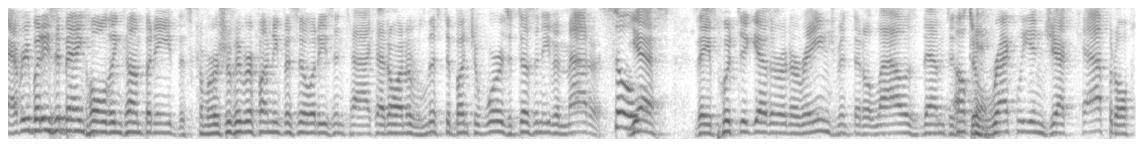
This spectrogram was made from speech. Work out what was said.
Everybody's a bank holding company. This commercial paper funding facility is intact. I don't want to list a bunch of words. It doesn't even matter. So- yes, they put together an arrangement that allows them to Okay. directly inject capital,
